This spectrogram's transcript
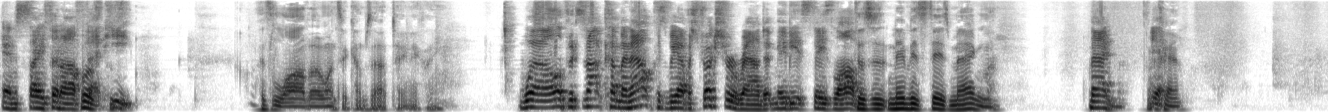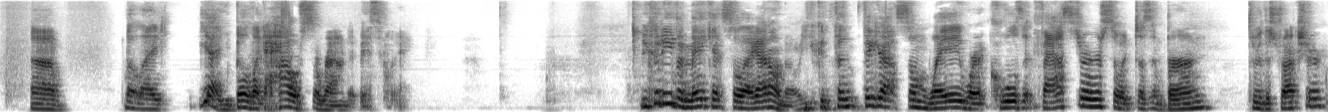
and siphon off Well, that heat? It's lava once it comes out, technically. Well, if it's not coming out because we have a structure around it, maybe it stays lava. Does it? Maybe it stays magma. magma. Yeah. Okay. Um, but like, yeah, you build like a house around it, basically. You could even make it so, like, I don't know, you could fin- figure out some way where it cools it faster so it doesn't burn through the structure.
